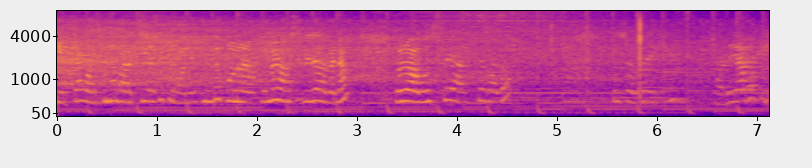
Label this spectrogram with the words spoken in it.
গেটটা বসানো বাকি আছে, তোমাদের কিন্তু কোনো রকমের অসুবিধা হবে না। তোমরা অবশ্যই আসতে পারো। তো চলো দেখি যাব কি?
